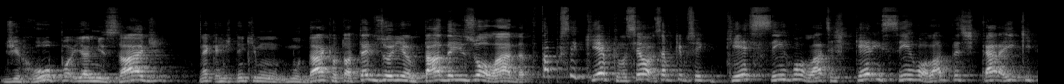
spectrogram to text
de roupa e amizade, né? Que a gente tem que mudar, que eu tô até desorientada e isolada. Tá porque você quer, porque você, sabe porque você quer ser enrolado. Vocês querem ser enrolado pra esses caras aí que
